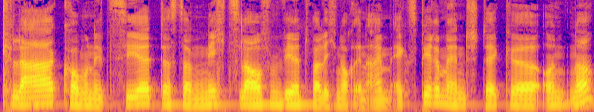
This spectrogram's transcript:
klar kommuniziert, dass dann nichts laufen wird, weil ich noch in einem Experiment stecke und ne,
